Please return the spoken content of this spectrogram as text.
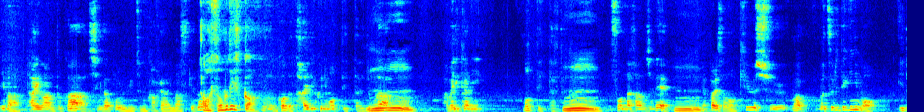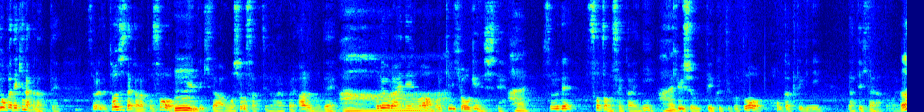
今、台湾とかシンガポールにうちのカフェありますけど、あ、そうですか。うん、今度は大陸に持って行ったりとか、うん、アメリカに持って行ったりとか、うん、そんな感じで、うん、やっぱりその九州、まあ物理的にも移動ができなくなって、それで閉じたからこそ見えてきた面白さっていうのがやっぱりあるので、うん、これを来年は思いっきり表現して、はい、それで外の世界に九州を売っていくっていうことを本格的にやっていきたいなと思いま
